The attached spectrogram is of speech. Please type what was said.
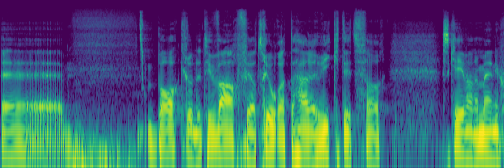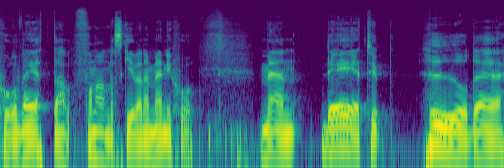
eh, bakgrunden till varför jag tror att det här är viktigt för skrivande människor att veta från andra skrivande människor. Men det är typ hur det,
